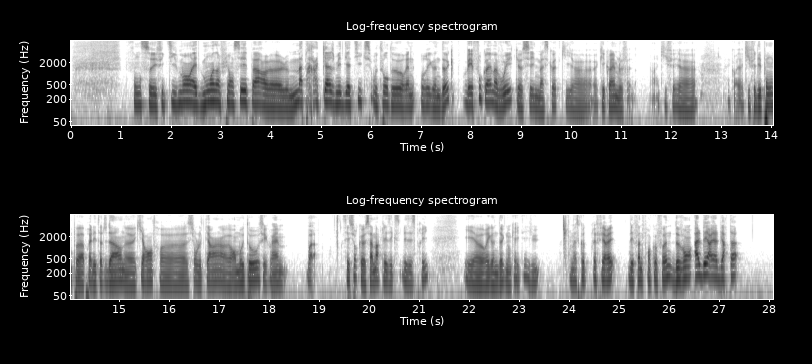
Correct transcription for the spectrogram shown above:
vont se, effectivement être moins influencés par euh, le matraquage médiatique autour de Oregon Duck. Mais il faut quand même avouer que c'est une mascotte qui, euh, qui est quand même le fun. hein, qui, fait, euh, qui fait des pompes après les touchdowns, euh, qui rentre euh, sur le terrain euh, en moto. C'est quand même. Voilà. C'est sûr que ça marque les, ex- les esprits. Et euh, Oregon Duck donc, a été élu mascotte préférée des fans francophones devant Albert et Alberta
